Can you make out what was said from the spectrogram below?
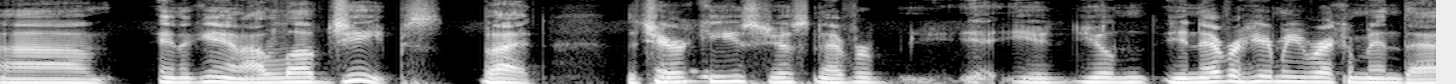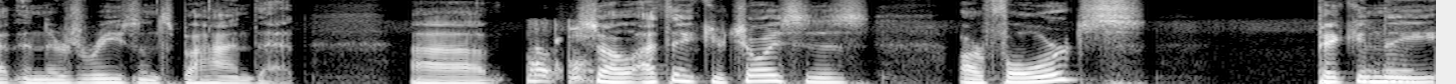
Um, and again, I love Jeeps, but the Cherokees just never you you'll you never hear me recommend that, and there's reasons behind that. Uh, Okay. so I think your choices are Fords, picking the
